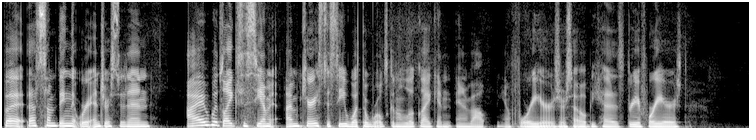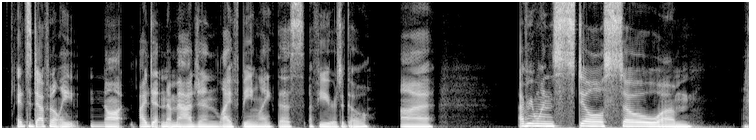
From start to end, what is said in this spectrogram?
but that's something that we're interested in. I would like to see. I'm I'm curious to see what the world's going to look like in in about you know four years or so because three or four years it's definitely not i didn't imagine life being like this a few years ago uh everyone's still so um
